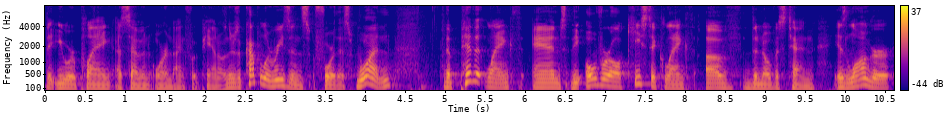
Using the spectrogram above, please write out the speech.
that you are playing a seven or a nine foot piano. And there's a couple of reasons for this. One, the pivot length and the overall keystick length of the Novus 10 is longer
